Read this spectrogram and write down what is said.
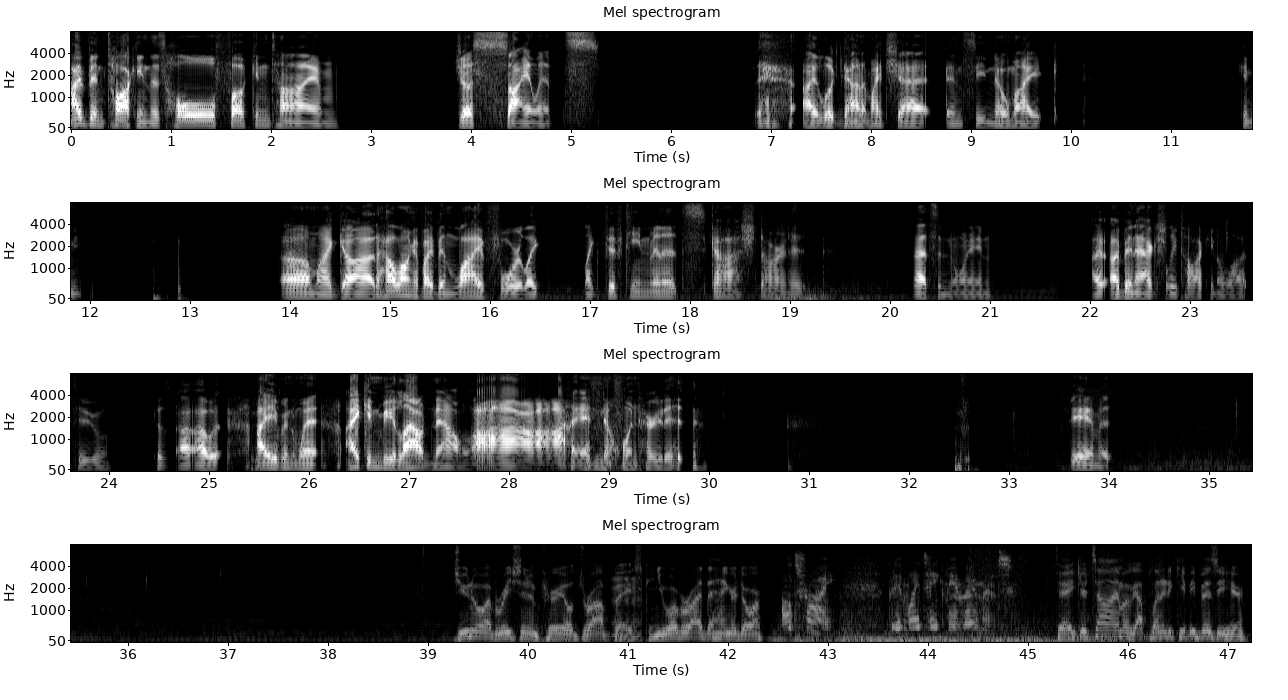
I've been talking this whole fucking time. Just silence. I look down at my chat and see no mic. Can you Oh my god. How long have I been live for? Like like 15 minutes? Gosh darn it. That's annoying. I, I've been actually talking a lot too. Cause I, I, I even went, I can be loud now, ah, and no one heard it. Damn it. Juno, I've reached an Imperial drop base. Mm -hmm. Can you override the hangar door? I'll try, but it might take me a moment. Take your time. I've got plenty to keep me busy here.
